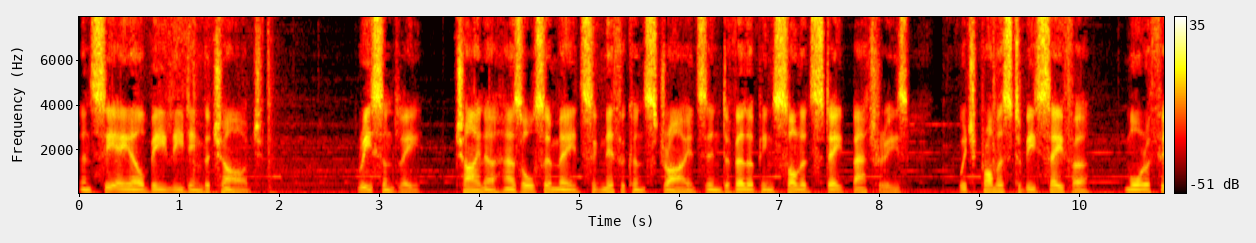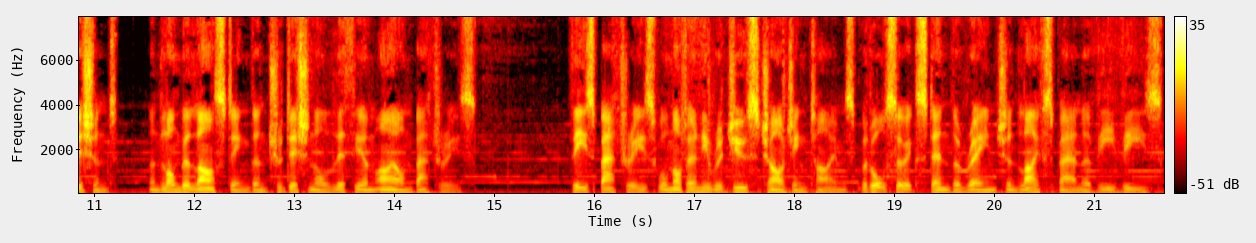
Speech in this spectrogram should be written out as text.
and CALB leading the charge. Recently, China has also made significant strides in developing solid-state batteries, which promise to be safer, more efficient, and longer lasting than traditional lithium-ion batteries. These batteries will not only reduce charging times but also extend the range and lifespan of EVs.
